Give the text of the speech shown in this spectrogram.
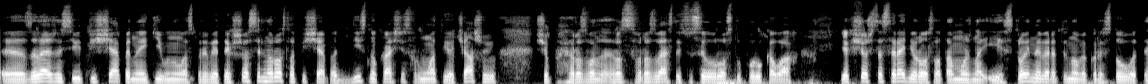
е, в залежності від піщепи, на якій воно у вас привите. Якщо сильно росла піщепа, дійсно краще сформувати його чашею, щоб розвести цю силу росту по рукавах. Якщо ж це середньоросла, там можна і стройне веретено використовувати.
